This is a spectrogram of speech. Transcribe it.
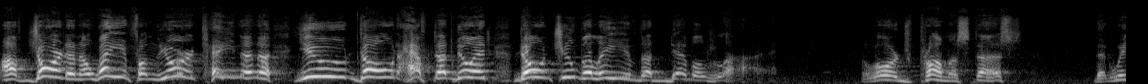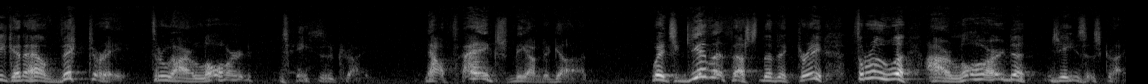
of Jordan away from your Canaan. You don't have to do it. Don't you believe the devil's lie. The Lord's promised us that we can have victory through our Lord Jesus Christ. Now, thanks be unto God, which giveth us the victory through our Lord Jesus Christ.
